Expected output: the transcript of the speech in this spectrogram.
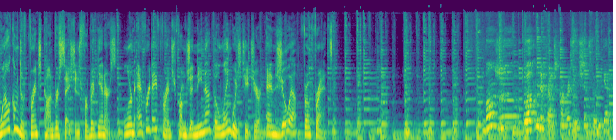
Welcome to French Conversations for Beginners. Learn everyday French from Janina, the language teacher, and Joël from France. Bonjour! Welcome to French Conversations for Beginners.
